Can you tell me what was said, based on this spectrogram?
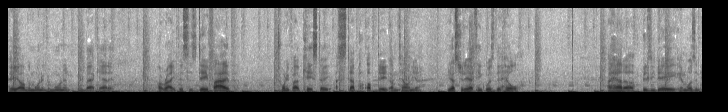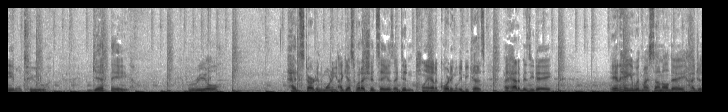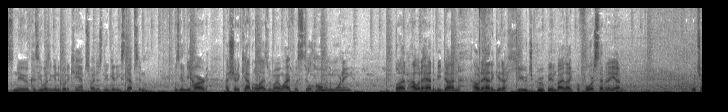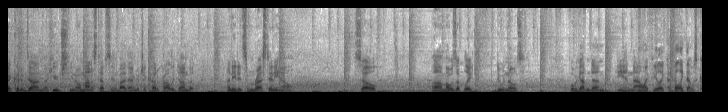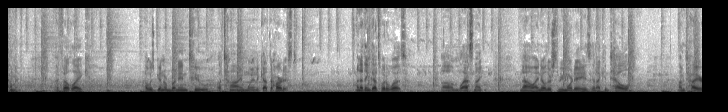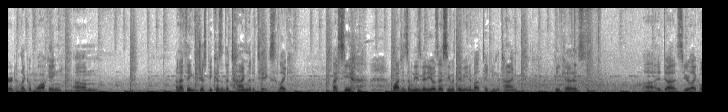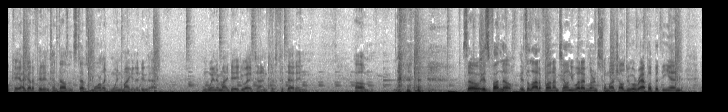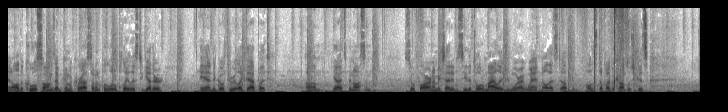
Hey y'all, good morning, good morning. We're back at it. All right, this is day five, 25k stay, step update. I'm telling you, yesterday I think was the hill. I had a busy day and wasn't able to get a real head start in the morning. I guess what I should say is I didn't plan accordingly because I had a busy day and hanging with my son all day, I just knew because he wasn't going to go to camp, so I just knew getting steps in was going to be hard. I should have capitalized when my wife was still home in the morning, but I would have had to be done. I would have had to get a huge group in by like before 7 a.m., which I could have done, a huge you know amount of steps in by then, which I could have probably done, but I needed some rest anyhow. So um, I was up late doing those but we got them done and now i feel like i felt like that was coming. I felt like i was to run into a time when it got the hardest and i think that's what it was um, last night. Now i know there's three more days and i can tell i'm tired like of walking um, and i think just because of the time that it takes. Like i see watching some of these videos i see what they mean about taking the time because uh, it does. You're like, okay, I got to fit in 10,000 steps more. Like, when am I going to do that? When in my day do I have time to fit that in? Um, so it's fun though. It's a lot of fun. I'm telling you what, I've learned so much. I'll do a wrap up at the end and all the cool songs I've come across. I'm going to put a little playlist together and to go through it like that. But um, yeah, it's been awesome so far, and I'm excited to see the total mileage and where I went and all that stuff and all the stuff I've accomplished because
